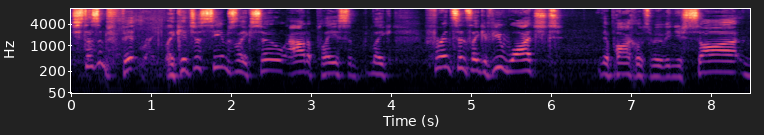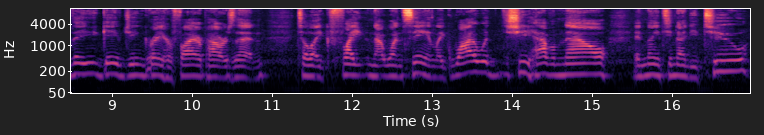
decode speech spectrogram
just doesn't fit right. Like it just seems like so out of place. Like, for instance, like if you watched the Apocalypse movie and you saw they gave Jean Grey her fire powers then to like fight in that one scene, like why would she have them now in 1992?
